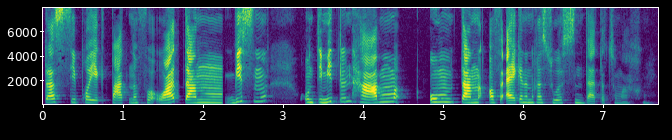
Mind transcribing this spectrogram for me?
dass die Projektpartner vor Ort dann wissen und die Mittel haben, um dann auf eigenen Ressourcen weiterzumachen.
